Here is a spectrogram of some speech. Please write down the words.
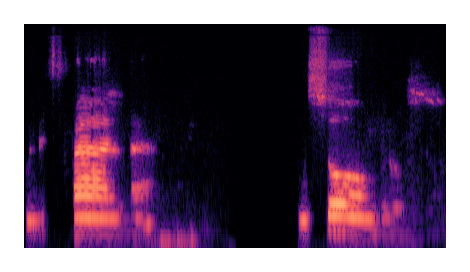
por la espalda, los hombros,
